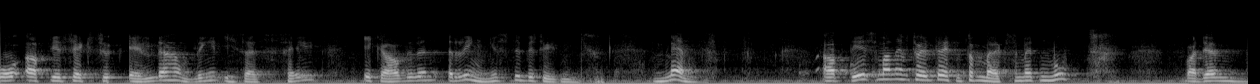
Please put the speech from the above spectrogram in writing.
og at de seksuelle handlinger i seg selv ikke hadde den ringeste betydning. Men at det som man eventuelt rettet oppmerksomheten mot, var den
